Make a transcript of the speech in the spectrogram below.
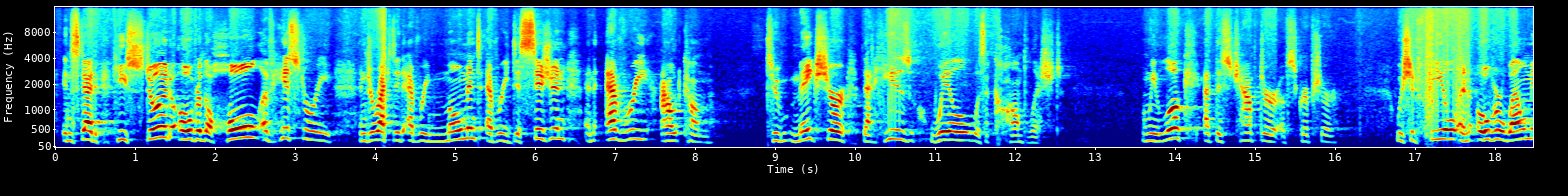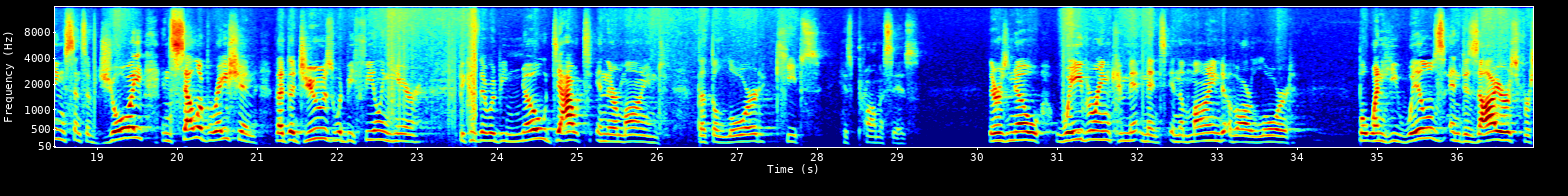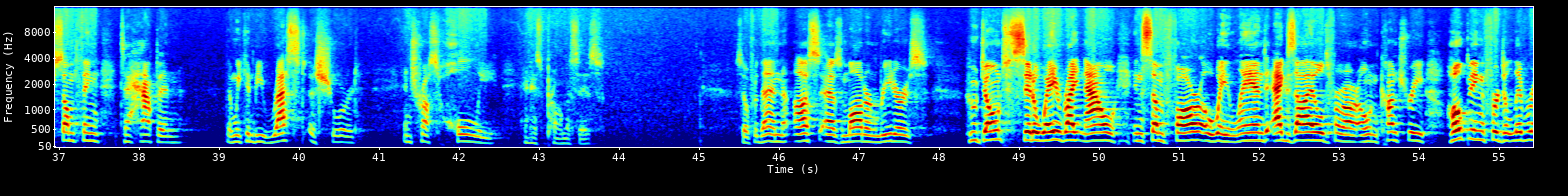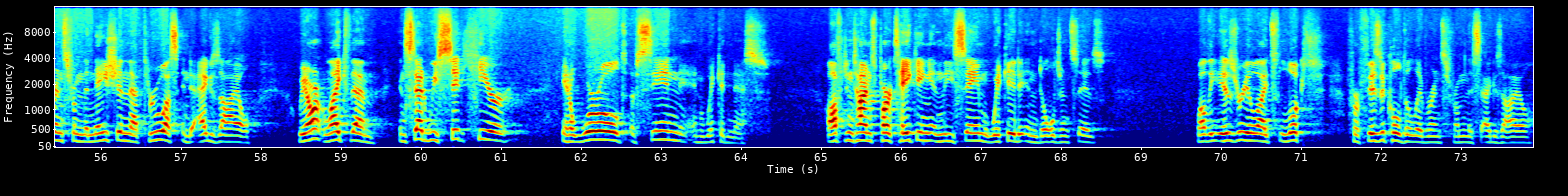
Instead, he stood over the whole of history and directed every moment, every decision, and every outcome to make sure that his will was accomplished. When we look at this chapter of Scripture, we should feel an overwhelming sense of joy and celebration that the Jews would be feeling here because there would be no doubt in their mind that the Lord keeps his promises. There is no wavering commitment in the mind of our Lord. But when he wills and desires for something to happen, then we can be rest assured and trust wholly in his promises. So, for then, us as modern readers who don't sit away right now in some far away land, exiled from our own country, hoping for deliverance from the nation that threw us into exile, we aren't like them. Instead, we sit here in a world of sin and wickedness. oftentimes partaking in these same wicked indulgences. While the Israelites looked for physical deliverance from this exile,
